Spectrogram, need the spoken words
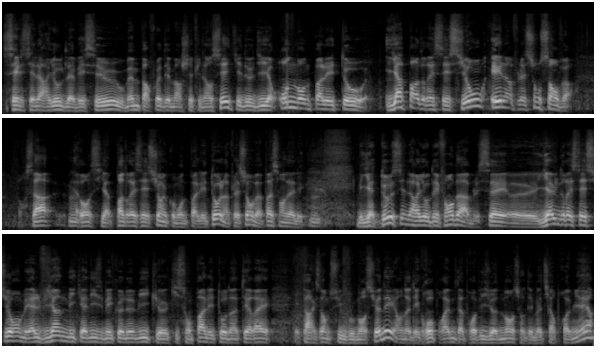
c'est le scénario de la BCE ou même parfois des marchés financiers, qui est de dire on ne monte pas les taux, il n'y a pas de récession et l'inflation s'en va. Pour ça, mm. s'il n'y a pas de récession et qu'on ne monte pas les taux, l'inflation ne va pas s'en aller. Mm. Mais il y a deux scénarios défendables. C'est euh, il y a une récession, mais elle vient de mécanismes économiques euh, qui ne sont pas les taux d'intérêt. Et par exemple, celui que vous mentionnez, on a des gros problèmes d'approvisionnement sur des matières premières.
